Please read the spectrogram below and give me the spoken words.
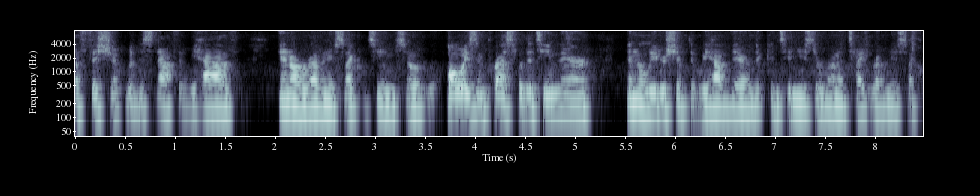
efficient with the staff that we have in our revenue cycle team. So always impressed with the team there and the leadership that we have there that continues to run a tight revenue cycle.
